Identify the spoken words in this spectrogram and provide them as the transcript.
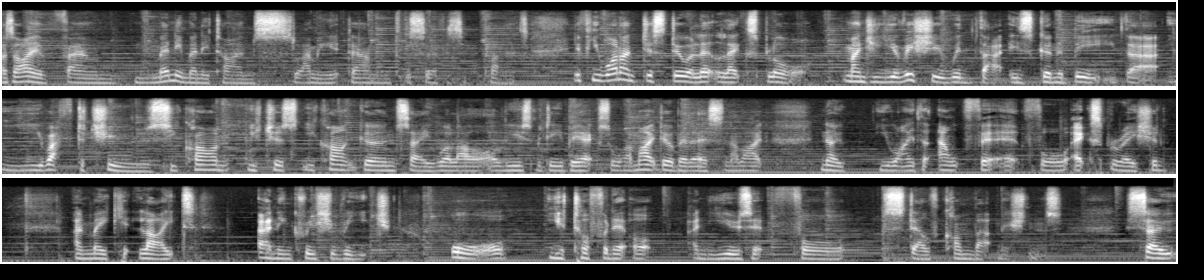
as I have found many, many times slamming it down onto the surface of planets. If you want to just do a little explore, mind you, your issue with that is going to be that you have to choose. You can't, you just, you can't go and say, well, I'll, I'll use my DBX, or I might do a bit of this, and I might. No, you either outfit it for exploration and make it light and increase your reach, or you toughen it up and use it for stealth combat missions. So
